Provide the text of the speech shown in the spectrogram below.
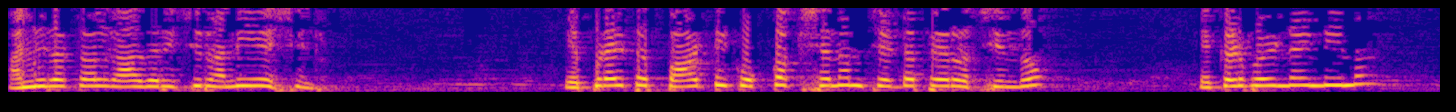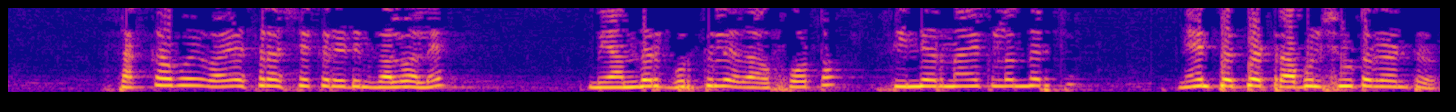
అన్ని రకాలుగా ఆదరించిరు అన్ని చేసిండ్రు ఎప్పుడైతే పార్టీకి ఒక్క క్షణం చెడ్డ పేరు వచ్చిందో ఎక్కడ పోయిండండి ఈయన? చక్కగా పోయి వైఎస్ రాజశేఖర రెడ్డిని కలవలే? మీ అందరికి గుర్తులేదా ఆ ఫోటో? సీనియర్ నాయకులందరికీ? నేను పెద్ద ట్రబుల్ షూటర్ అంటారు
